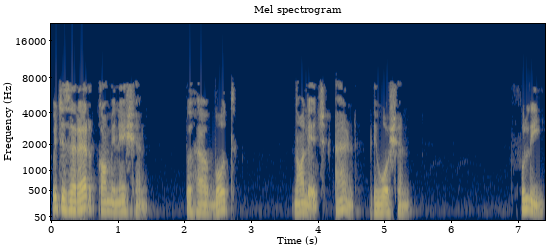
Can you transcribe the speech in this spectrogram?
which is a rare combination to have both knowledge and devotion fully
